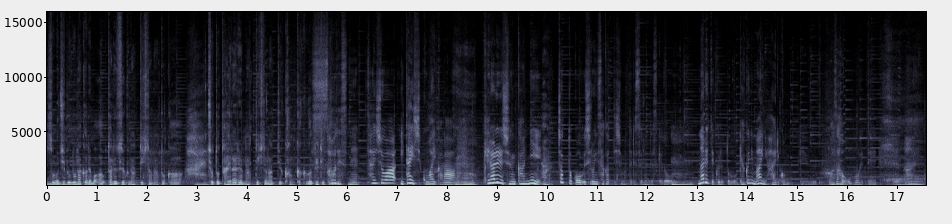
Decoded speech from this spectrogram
その自分の中でもあ打たれ強くなってきたなとか、はい。ちょっと耐えられるようになってきたなっていう感覚が出てくる。そうですね。最初は痛いし怖いから、うん。蹴られる瞬間にはい。ちょっとこう後ろに下がってしまったりするんですけど、うん。慣れてくると逆に前に入り込むっていう技を覚えては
